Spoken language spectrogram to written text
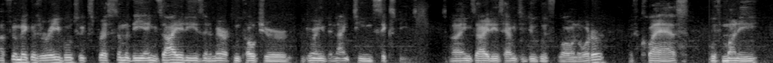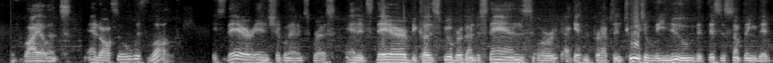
uh, filmmakers were able to express some of the anxieties in American culture during the 1960s uh, anxieties having to do with law and order, with class, with money, with violence, and also with love. It's there in Sugarland Express, and it's there because Spielberg understands, or I guess perhaps intuitively knew, that this is something that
